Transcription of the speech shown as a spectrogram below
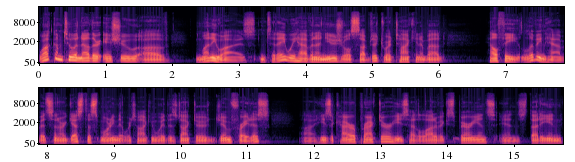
Welcome to another issue of MoneyWise. And today we have an unusual subject. We're talking about healthy living habits. And our guest this morning that we're talking with is Dr. Jim Freitas. Uh, he's a chiropractor. He's had a lot of experience in studying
